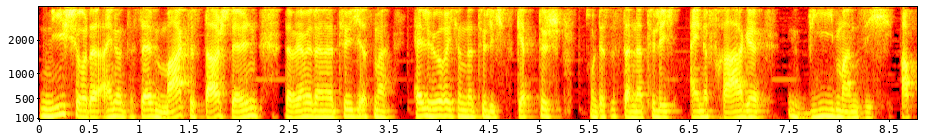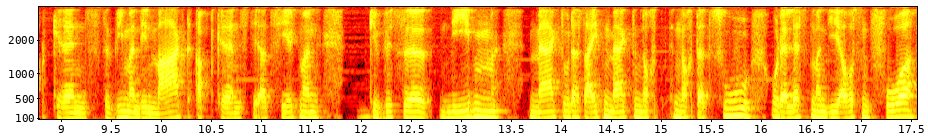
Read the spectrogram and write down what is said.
Nische oder ein und desselben Marktes darstellen. Da wären wir dann natürlich erstmal hellhörig und natürlich skeptisch. Und das ist dann natürlich eine Frage, wie man sich abgrenzt, wie man den Markt abgrenzt. Da erzählt man gewisse Nebenmärkte oder Seitenmärkte noch, noch dazu oder lässt man die außen vor?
